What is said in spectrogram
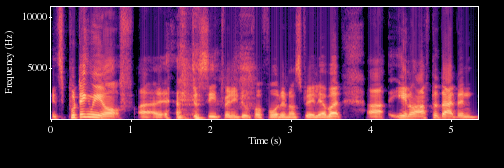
it's putting me off uh, to see 22 for four in Australia. But uh, you know, after that, and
